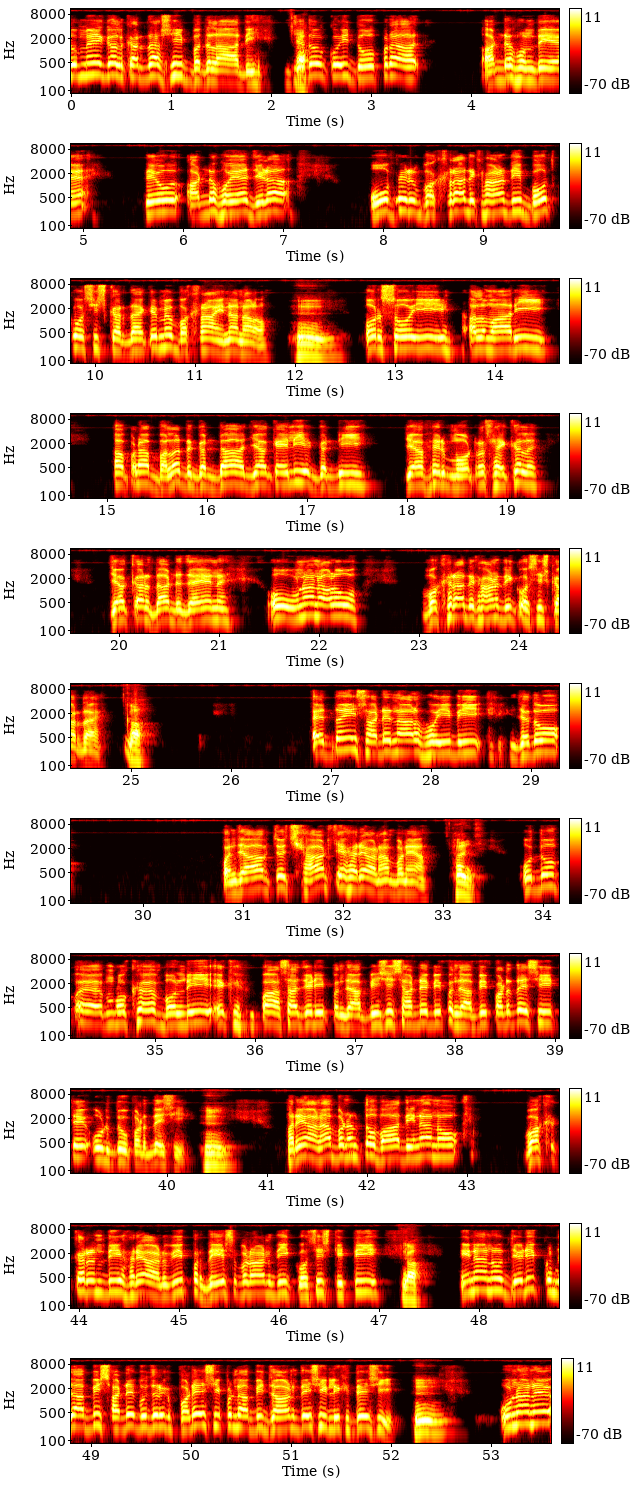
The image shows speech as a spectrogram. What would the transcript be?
ਤੋਂ ਮੈਂ ਗੱਲ ਕਰਦਾ ਸੀ ਬਦਲਾਅ ਦੀ। ਜਦੋਂ ਕੋਈ ਦੋ ਭਰਾ ਅੱਡ ਹੁੰਦੇ ਆ ਤੇ ਉਹ ਅੱਡ ਹੋਇਆ ਜਿਹੜਾ ਉਹ ਫਿਰ ਵੱਖਰਾ ਦਿਖਾਉਣ ਦੀ ਬਹੁਤ ਕੋਸ਼ਿਸ਼ ਕਰਦਾ ਹੈ ਕਿ ਮੈਂ ਵੱਖਰਾ ਇਹਨਾਂ ਨਾਲੋਂ। ਹੂੰ। ਔਰ ਰਸੋਈ ਅਲਮਾਰੀ ਆਪਣਾ ਬਲਦ ਗੱਡਾ ਜਾਂ ਕਹਿ ਲਈਏ ਗੱਡੀ ਜਾਂ ਫਿਰ ਮੋਟਰਸਾਈਕਲ ਜਾਂ ਘਰ ਦਾ ਡਿਜ਼ਾਈਨ ਉਹ ਉਹਨਾਂ ਨਾਲੋਂ ਵੱਖਰਾ ਦਿਖਾਉਣ ਦੀ ਕੋਸ਼ਿਸ਼ ਕਰਦਾ ਹੈ ਆਹ। ਇਦਾਂ ਹੀ ਸਾਡੇ ਨਾਲ ਹੋਈ ਵੀ ਜਦੋਂ ਪੰਜਾਬ ਚ 66 ਚ ਹਰਿਆਣਾ ਬਣਿਆ। ਹਾਂਜੀ। ਉਦੋਂ ਮੁੱਖ ਬੋਲੀ ਇੱਕ ਭਾਸ਼ਾ ਜਿਹੜੀ ਪੰਜਾਬੀ ਸੀ ਸਾਡੇ ਵੀ ਪੰਜਾਬੀ ਪੜ੍ਹਦੇ ਸੀ ਤੇ ਉਰਦੂ ਪੜ੍ਹਦੇ ਸੀ। ਹੂੰ। ਹਰਿਆਣਾ ਬਣਨ ਤੋਂ ਬਾਅਦ ਇਹਨਾਂ ਨੂੰ ਵੱਖ ਕਰਨ ਦੀ ਹਰਿਆਣਵੀ ਪ੍ਰਦੇਸ਼ ਬਣਾਉਣ ਦੀ ਕੋਸ਼ਿਸ਼ ਕੀਤੀ। ਇਹਨਾਂ ਨੂੰ ਜਿਹੜੀ ਪੰਜਾਬੀ ਸਾਡੇ ਬਜ਼ੁਰਗ ਪੜ੍ਹੇ ਸੀ ਪੰਜਾਬੀ ਜਾਣਦੇ ਸੀ ਲਿਖਦੇ ਸੀ ਹੂੰ। ਉਹਨਾਂ ਨੇ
